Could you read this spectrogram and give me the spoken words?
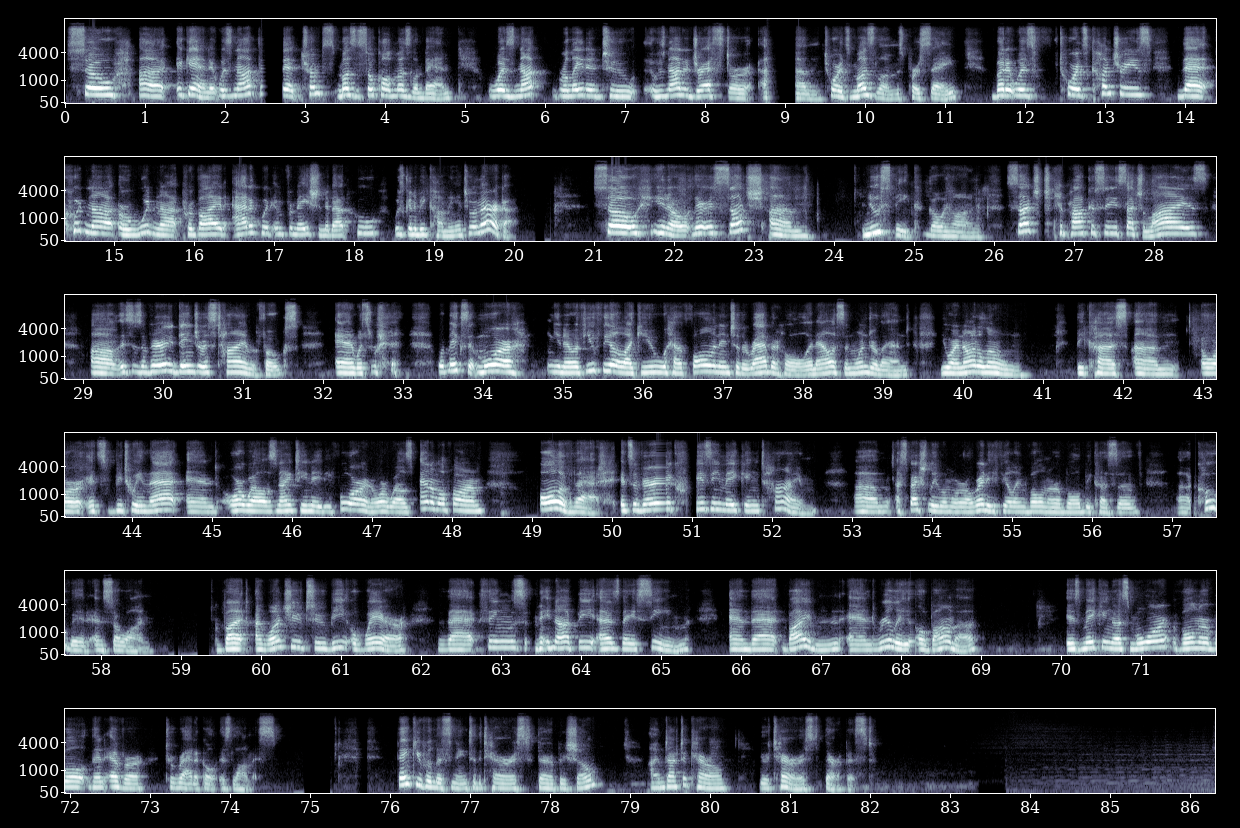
So, uh, again, it was not that Trump's so called Muslim ban was not related to, it was not addressed or um, towards Muslims per se, but it was towards countries that could not or would not provide adequate information about who was going to be coming into America. So, you know, there is such um, newspeak going on, such hypocrisy, such lies. Uh, this is a very dangerous time, folks. And what's what makes it more, you know, if you feel like you have fallen into the rabbit hole in Alice in Wonderland, you are not alone because um, or it's between that and Orwell's 1984 and Orwell's Animal Farm, all of that. It's a very crazy making time, um, especially when we're already feeling vulnerable because of uh, COVID and so on. But I want you to be aware that things may not be as they seem, and that Biden and really Obama is making us more vulnerable than ever to radical Islamists. Thank you for listening to the Terrorist Therapist Show. I'm Dr. Carol, your terrorist therapist.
